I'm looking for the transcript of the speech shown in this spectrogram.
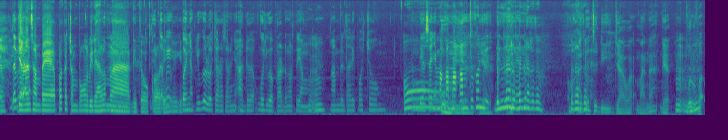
tapi Jangan sampai apa kecemplung lebih dalam lah gitu kalau ada tapi gitu. banyak juga loh cara-caranya. Ada, gue juga pernah dengar tuh yang ngambil tali pocong. Oh. Yang biasanya Oh, makam-makam iya, tuh kan iya. di- Bener bener tuh. tuh. Oh, Bener ada tuh. tuh di Jawa mana? Gue lupa.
